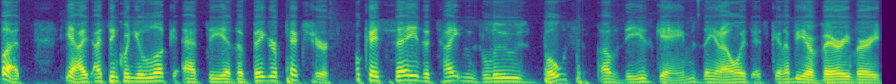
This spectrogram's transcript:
But yeah, I, I think when you look at the the bigger picture, okay, say the Titans lose both of these games, you know, it, it's going to be a very, very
